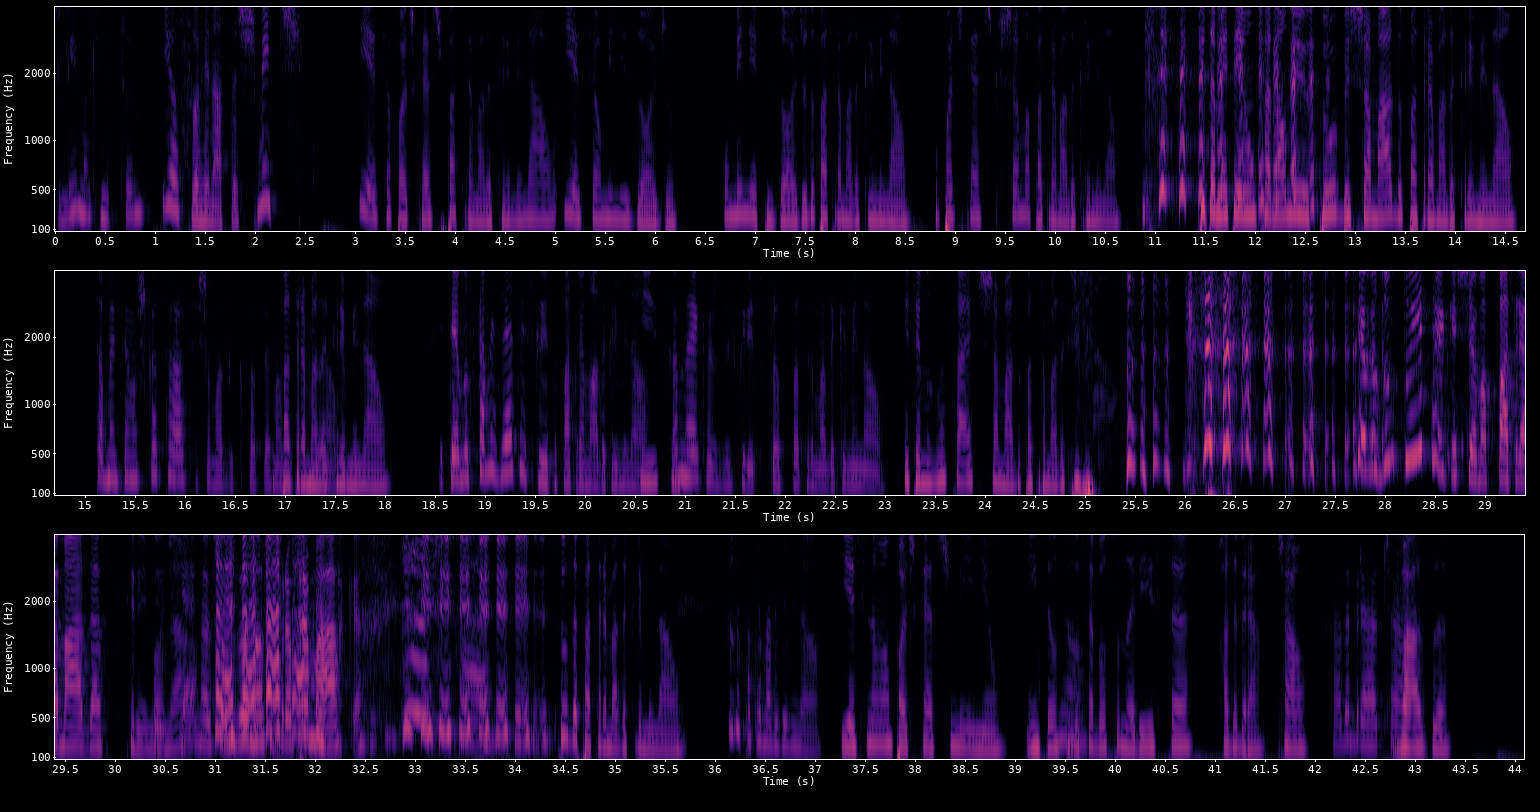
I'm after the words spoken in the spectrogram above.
de Lima Knudsen. E eu sou Renata Schmidt. E esse é o podcast Patramada Criminal. E esse é o minisódio. O mini episódio do Patramada Criminal. O podcast que chama Patramada Criminal. que também tem um canal no YouTube chamado Patramada Criminal. Também temos catarse chamado Patramada, Patramada Criminal. Criminal. E temos camiseta escrito Patramada Criminal. Isso. Canecas escrito para Patramada Criminal. E temos um site chamado Patramada Criminal. Temos um Twitter que chama Patramada Criminal. Podcast. Nós somos a nossa própria marca. Tudo é Patramada Criminal. Tudo Patramada Criminal. E esse não é um podcast Minion. Então, se Não. você é bolsonarista, Radebra. Tchau. Cada braço, tchau. Vaza.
